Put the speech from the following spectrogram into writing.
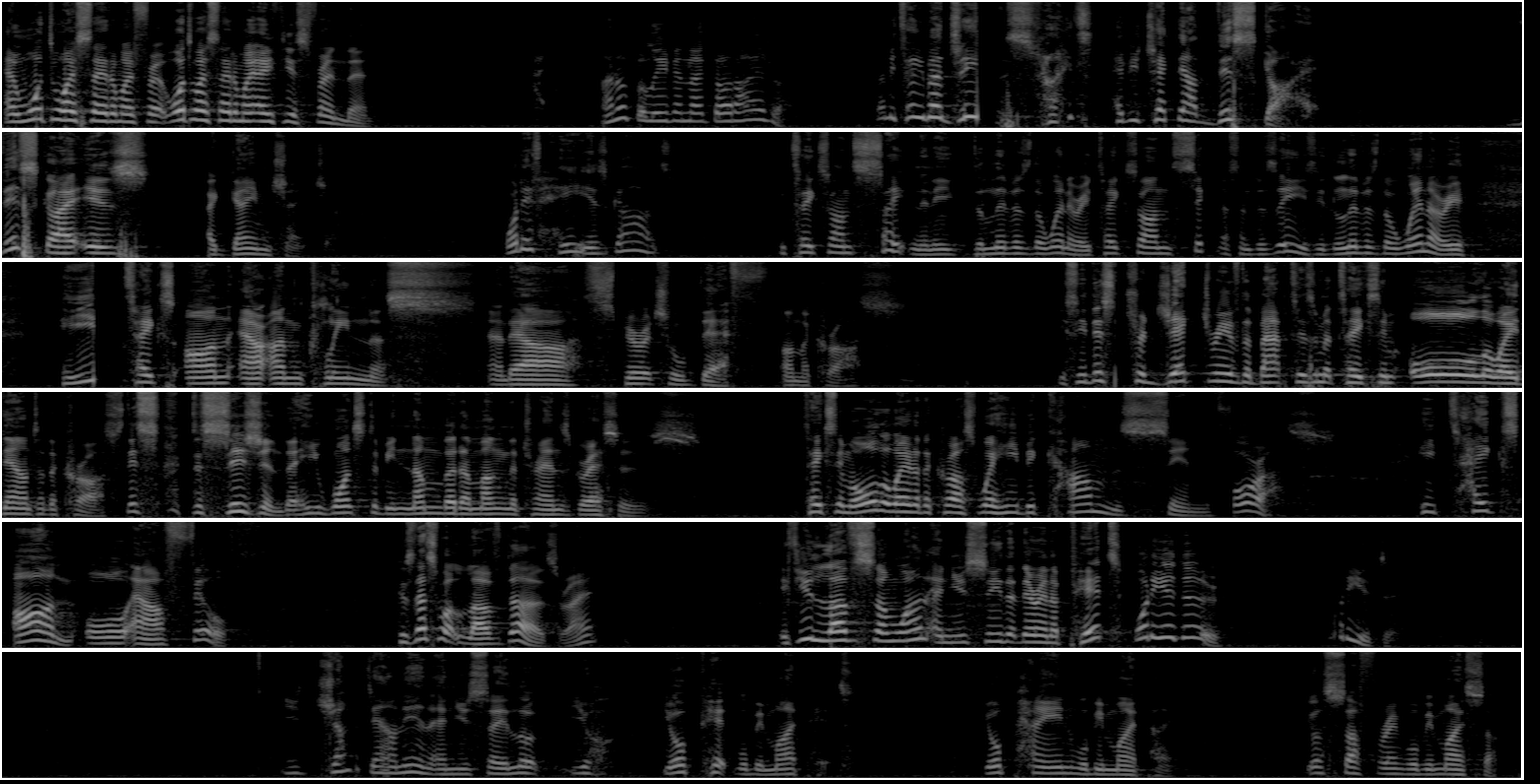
And what do I say to my friend? What do I say to my atheist friend then? I, I don't believe in that God either. About Jesus, right? Have you checked out this guy? This guy is a game changer. What if he is God? He takes on Satan and he delivers the winner. He takes on sickness and disease. He delivers the winner. He, he takes on our uncleanness and our spiritual death on the cross. You see, this trajectory of the baptism, it takes him all the way down to the cross. This decision that he wants to be numbered among the transgressors takes him all the way to the cross where he becomes sin for us. He takes on all our filth. Because that's what love does, right? If you love someone and you see that they're in a pit, what do you do? What do you do? You jump down in and you say, Look, your, your pit will be my pit. Your pain will be my pain. Your suffering will be my suffering.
